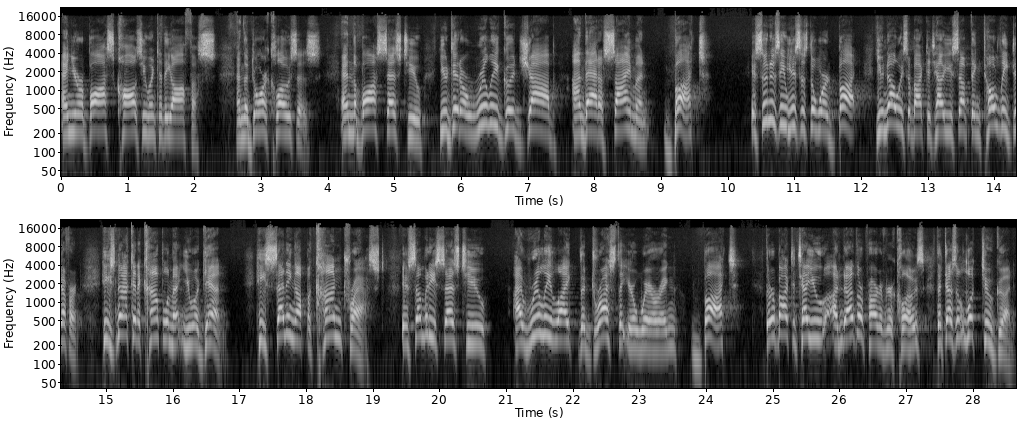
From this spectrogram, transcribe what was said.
and your boss calls you into the office and the door closes and the boss says to you, You did a really good job on that assignment, but as soon as he uses the word but, you know he's about to tell you something totally different. He's not going to compliment you again. He's setting up a contrast. If somebody says to you, I really like the dress that you're wearing, but they're about to tell you another part of your clothes that doesn't look too good,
